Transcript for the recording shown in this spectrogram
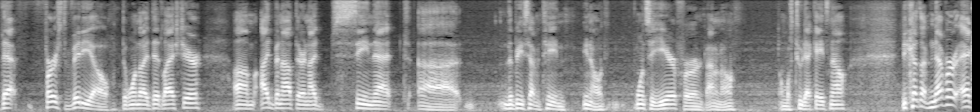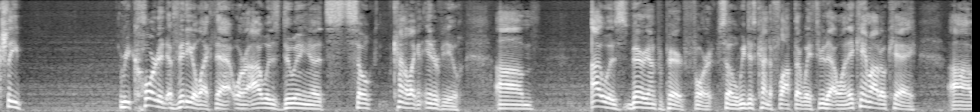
that first video, the one that I did last year, um, I'd been out there and I'd seen that uh, the B-17, you know, once a year for I don't know, almost two decades now, because I've never actually recorded a video like that where I was doing it so kind of like an interview. Um, I was very unprepared for it, so we just kind of flopped our way through that one. It came out okay, uh,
